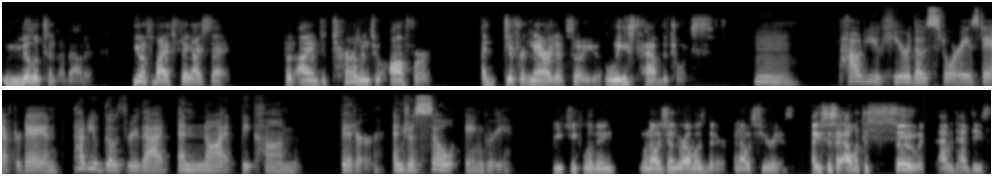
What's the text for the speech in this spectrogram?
militant about it. You don't have to buy a thing I say, but I am determined to offer a different narrative so you at least have the choice. Hmm. How do you hear those stories day after day? And how do you go through that and not become bitter and just so angry. You keep living. When I was younger, I was bitter and I was furious. I used to say, I want to sue. I would have these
